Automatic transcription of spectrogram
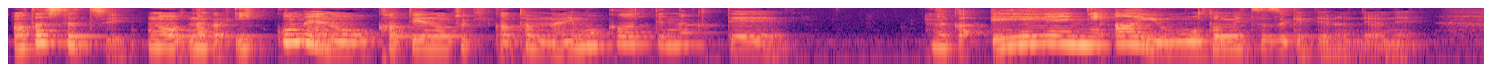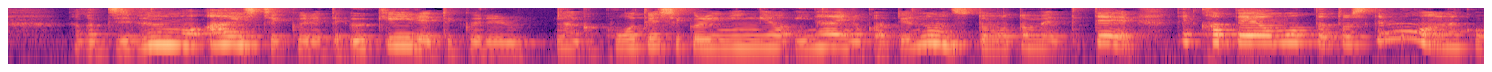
私たちのなんか1個目の家庭の時から多分何も変わってなくて、なんか永遠に愛を求め続けてるんだよね。なんか自分を愛してくれて受け入れてくれる、なんか肯定してくれる人間はいないのかっていうのをずっと求めてて、で、家庭を持ったとしても、なんか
